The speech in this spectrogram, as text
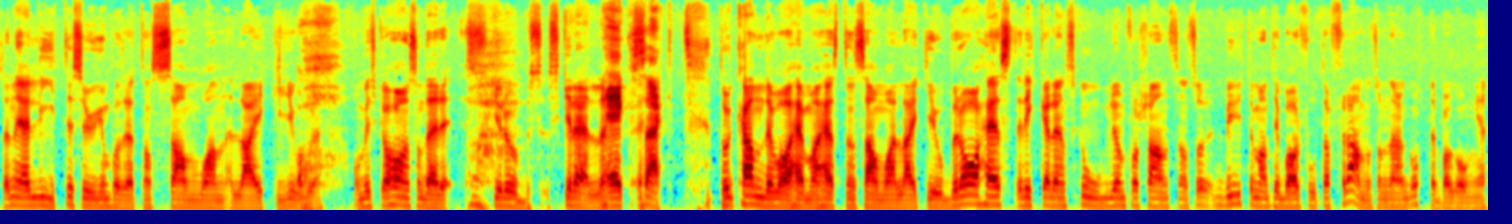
Sen är jag lite sugen på 13 Someone Like You. Om vi ska ha en sån där skrubbsskräll. Exakt! Då kan det vara hemma hästen Someone Like You. Bra häst, Rickard N Skoglund får chansen och så byter man till barfota fram som den har gått ett par gånger.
